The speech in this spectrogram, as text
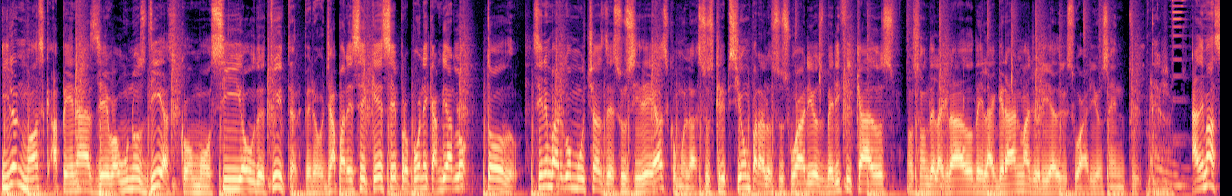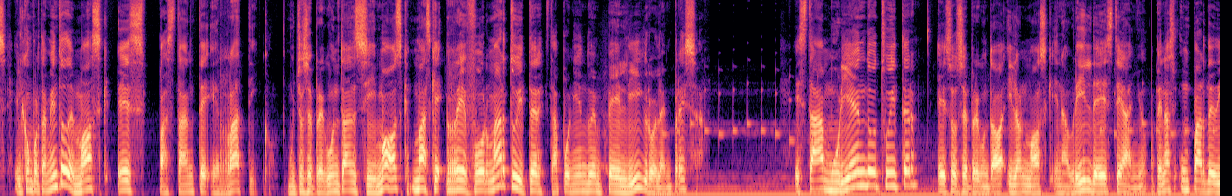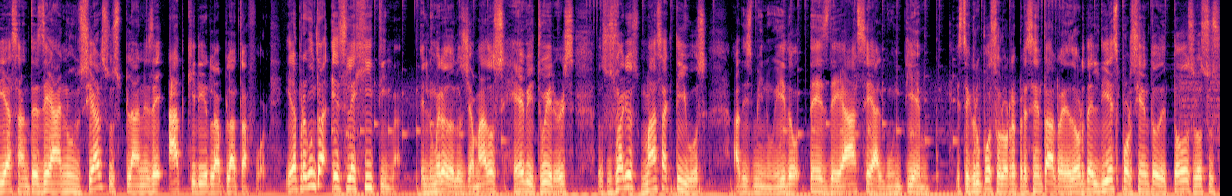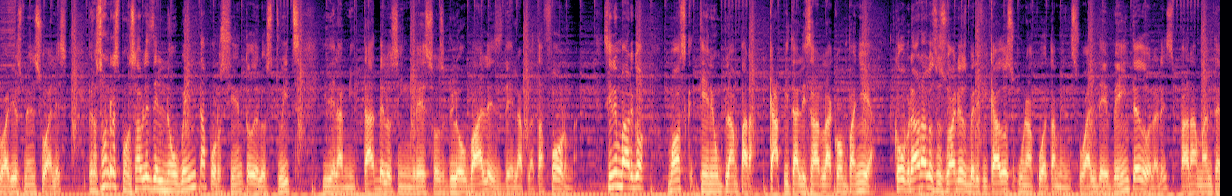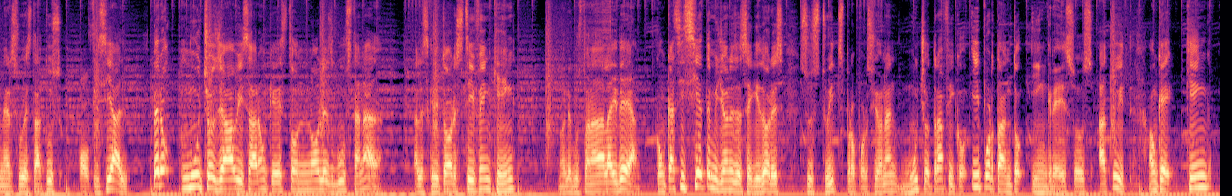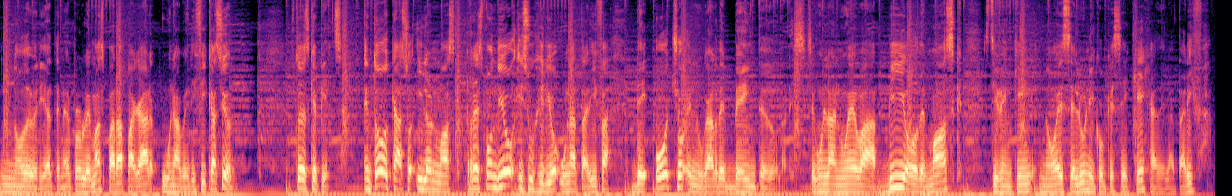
Elon Musk apenas lleva unos días como CEO de Twitter, pero ya parece que se propone cambiarlo todo. Sin embargo, muchas de sus ideas, como la suscripción para los usuarios verificados, no son del agrado de la gran mayoría de usuarios en Twitter. Además, el comportamiento de Musk es bastante errático. Muchos se preguntan si Musk, más que reformar Twitter, está poniendo en peligro la empresa. ¿Está muriendo Twitter? Eso se preguntaba Elon Musk en abril de este año, apenas un par de días antes de anunciar sus planes de adquirir la plataforma. Y la pregunta es legítima. El número de los llamados heavy tweeters, los usuarios más activos, ha disminuido desde hace algún tiempo. Este grupo solo representa alrededor del 10% de todos los usuarios mensuales, pero son responsables del 90% de los tweets y de la mitad de los ingresos globales de la plataforma. Sin embargo, Musk tiene un plan para capitalizar la compañía cobrar a los usuarios verificados una cuota mensual de 20 dólares para mantener su estatus oficial. Pero muchos ya avisaron que esto no les gusta nada. Al escritor Stephen King no le gustó nada la idea. Con casi 7 millones de seguidores, sus tweets proporcionan mucho tráfico y por tanto ingresos a Twitter. Aunque King no debería tener problemas para pagar una verificación. ¿Ustedes qué piensan? En todo caso, Elon Musk respondió y sugirió una tarifa de 8 en lugar de 20 dólares. Según la nueva bio de Musk, Stephen King no es el único que se queja de la tarifa.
